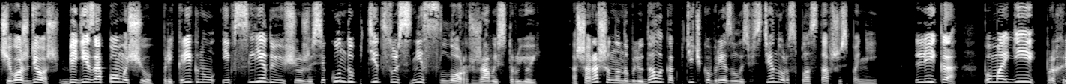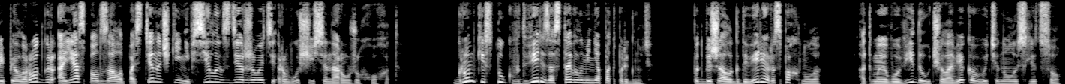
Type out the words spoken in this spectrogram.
«Чего ждешь? Беги за помощью!» — прикрикнул, и в следующую же секунду птицу снесло ржавой струей. Ошарашенно наблюдала, как птичка врезалась в стену, распластавшись по ней. «Лика, помоги!» — прохрипел Ротгар, а я сползала по стеночке, не в силах сдерживать рвущийся наружу хохот. Громкий стук в дверь заставил меня подпрыгнуть. Подбежала к двери, распахнула. От моего вида у человека вытянулось лицо.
